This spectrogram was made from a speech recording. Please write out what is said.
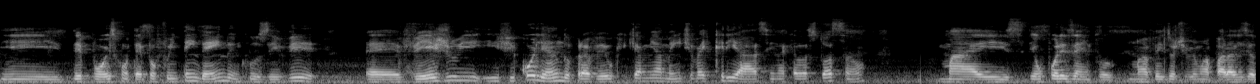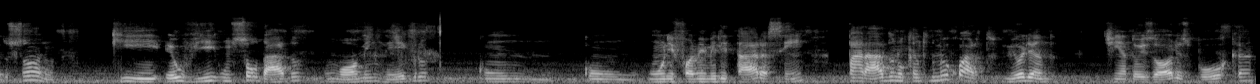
E depois, com o tempo, eu fui entendendo, inclusive é, vejo e, e, fico olhando para ver o que, que a minha mente vai criar assim naquela situação. Mas eu, por exemplo, uma vez eu tive uma paralisia do sono que eu vi um soldado, um homem negro, com, com um uniforme militar assim, parado no canto do meu quarto, me olhando. Tinha dois olhos, boca,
